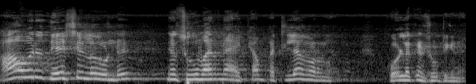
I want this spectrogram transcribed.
ആ ഒരു ദേഷ്യമുള്ളത് കൊണ്ട് ഞാൻ സുകുമാരനെ അയക്കാൻ പറ്റില്ല എന്ന് പറഞ്ഞു. കോളിലൊക്കെ ഷൂട്ടിങ്ങിന്.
